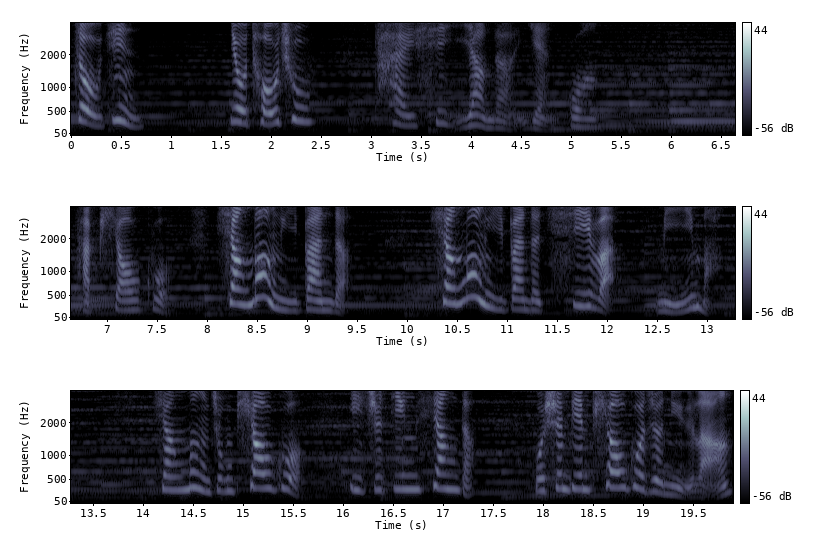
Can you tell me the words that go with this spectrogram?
走近，又投出太息一样的眼光。他飘过，像梦一般的，像梦一般的凄婉迷茫，像梦中飘过一只丁香的，我身边飘过这女郎。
